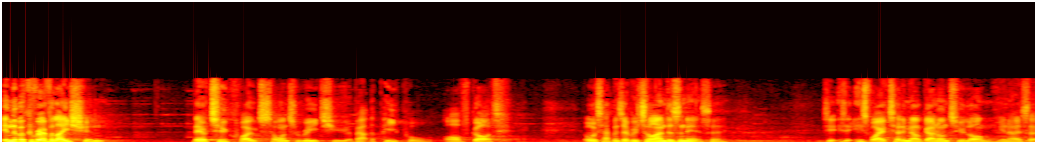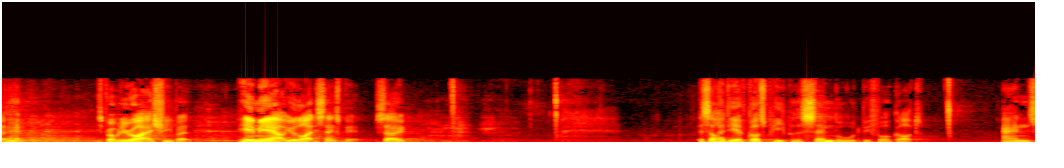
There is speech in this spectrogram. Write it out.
In the book of Revelation, there are two quotes I want to read to you about the people of God. It always happens every time, doesn't it? So, his way of telling me I'm going on too long, you know. So he's probably right, actually, but hear me out. You'll like this next bit. So, this idea of God's people assembled before God, and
